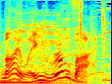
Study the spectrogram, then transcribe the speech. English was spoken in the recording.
smiling robot.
